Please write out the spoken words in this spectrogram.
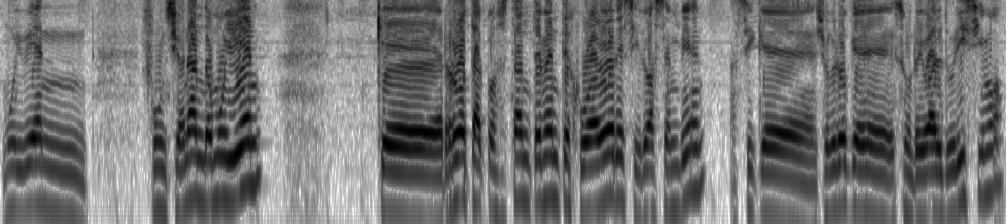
muy bien, funcionando muy bien, que rota constantemente jugadores y lo hacen bien, así que yo creo que es un rival durísimo,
